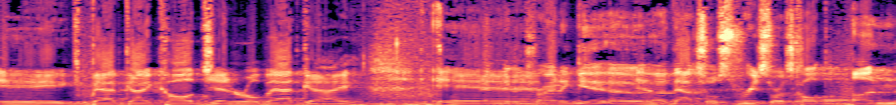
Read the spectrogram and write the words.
a bad guy called General Bad Guy, and, And they're trying to get a, a natural resource called un,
